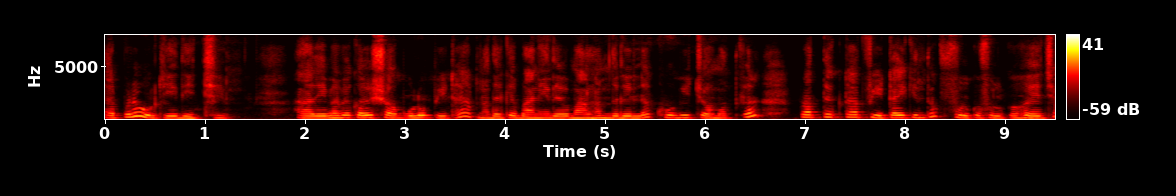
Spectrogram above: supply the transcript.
তারপরে উল্টিয়ে দিচ্ছি। আর এভাবে করে সবগুলো পিঠা আপনাদেরকে বানিয়ে দেবো। আলহামদুলিল্লাহ খুবই চমৎকার। প্রত্যেকটা পিঠাই কিন্তু ফুলকো ফুলকো হয়েছে।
